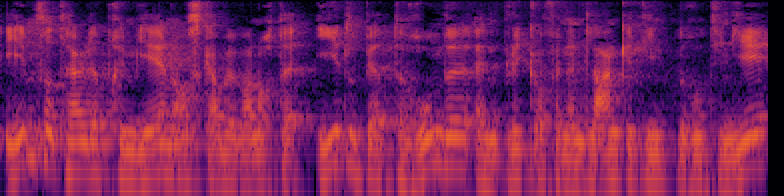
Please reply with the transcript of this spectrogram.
Ebenso Teil der Premierenausgabe war noch der Edelbert der Runde, ein Blick auf einen lang gedienten Routinier.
